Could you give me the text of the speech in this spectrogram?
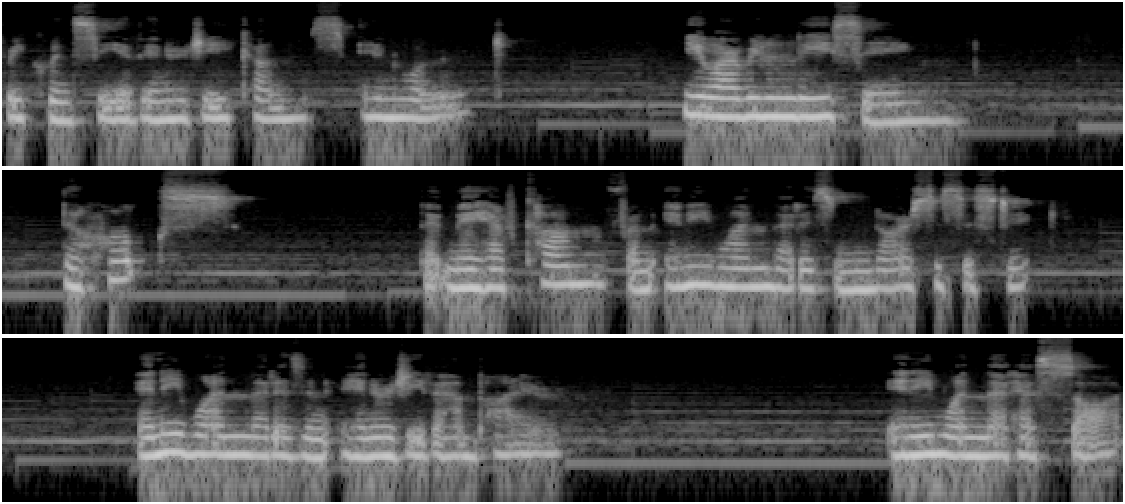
frequency of energy comes inward, you are releasing the hooks that may have come from anyone that is narcissistic, anyone that is an energy vampire, anyone that has sought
